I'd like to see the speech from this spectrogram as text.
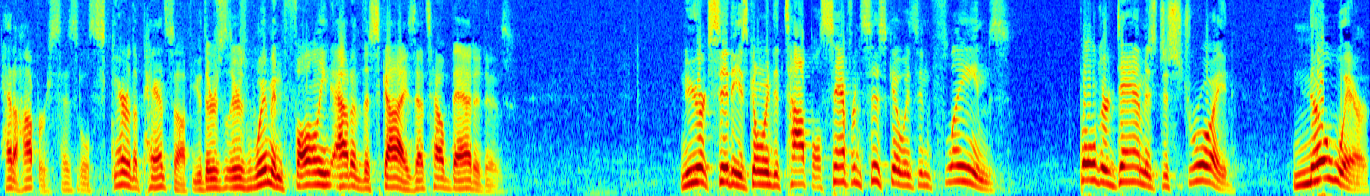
Hedda Hopper says it'll scare the pants off you. There's, there's women falling out of the skies. That's how bad it is. New York City is going to topple. San Francisco is in flames. Boulder Dam is destroyed. Nowhere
